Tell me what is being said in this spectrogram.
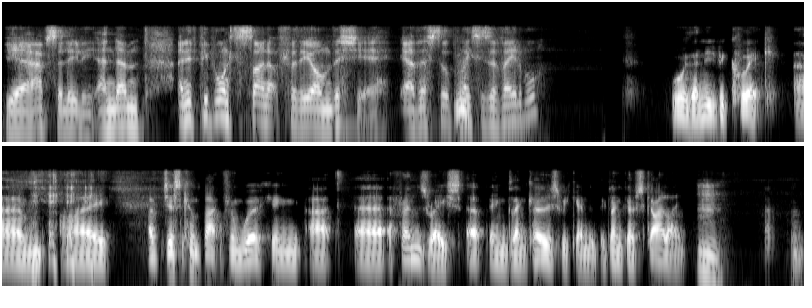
yeah, absolutely. And um, and if people wanted to sign up for the OMM this year, are there still places available? Oh, they need to be quick. Um, I I've just come back from working at uh, a friends race up in Glencoe this weekend at the Glencoe Skyline, Mm. and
